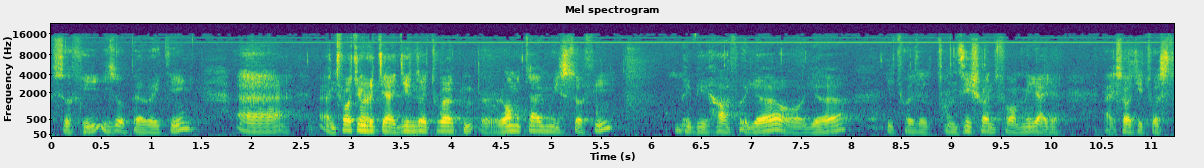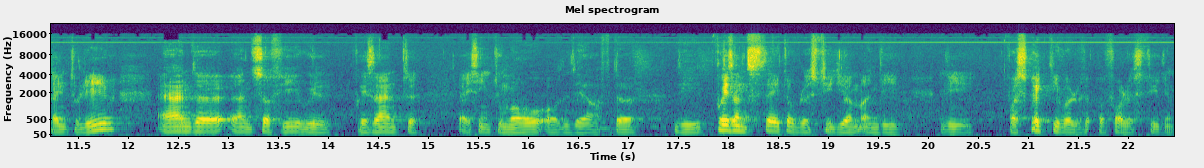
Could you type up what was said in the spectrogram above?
Sophie is operating. Uh, unfortunately, I did not work a long time with Sophie, maybe half a year or a year. It was a transition for me. I, I thought it was time to leave. And, uh, and Sophie will present, uh, I think tomorrow or the day after, the present state of the studium and the, the perspective of, of the studium.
